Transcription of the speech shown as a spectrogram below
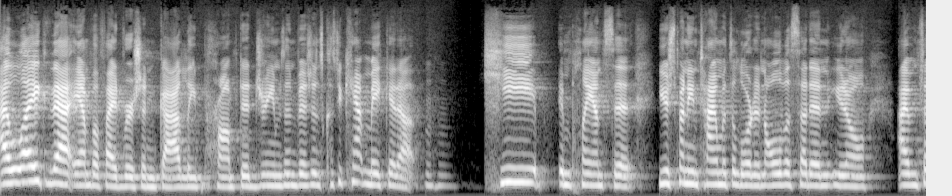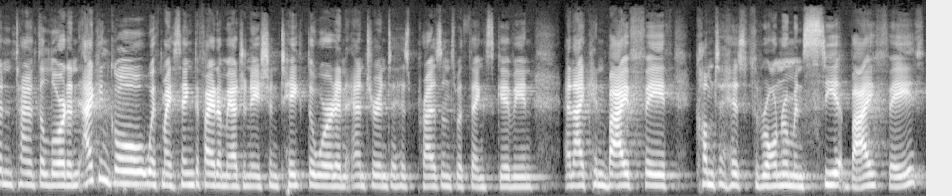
I like that amplified version, godly prompted dreams and visions, because you can't make it up. Mm-hmm. He implants it. You're spending time with the Lord, and all of a sudden, you know, I'm spending time with the Lord, and I can go with my sanctified imagination, take the word, and enter into his presence with thanksgiving. And I can, by faith, come to his throne room and see it by faith.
